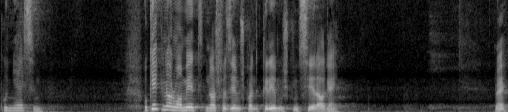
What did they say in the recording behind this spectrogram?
conhece-me. O que é que normalmente nós fazemos quando queremos conhecer alguém? Não é?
